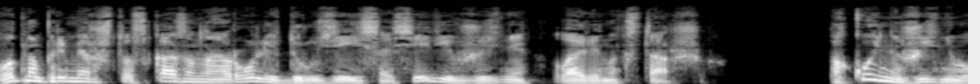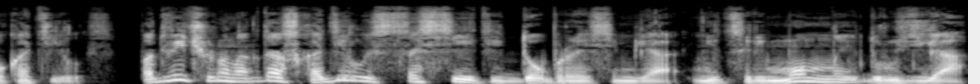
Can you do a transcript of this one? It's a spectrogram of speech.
Вот, например, что сказано о роли друзей и соседей в жизни Лариных-старших. Покойно жизнь его катилась. Под вечер иногда сходилась с соседей добрая семья, нецеремонные друзья.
